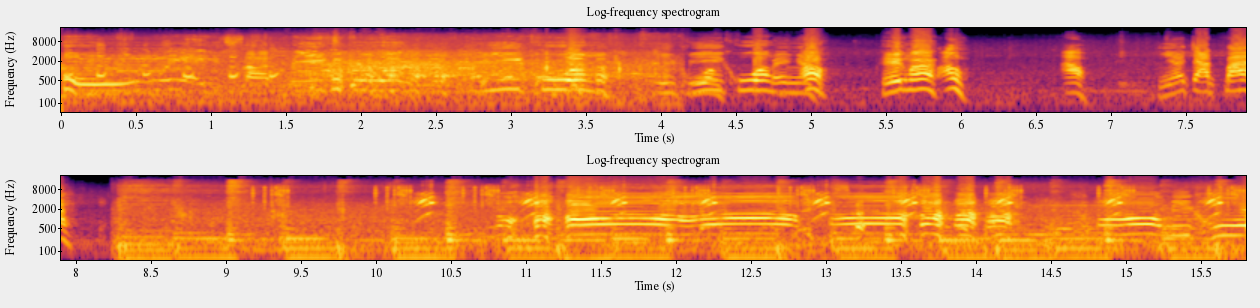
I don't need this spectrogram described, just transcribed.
โอ้ยไอสัตว์มี มีควงมีควงเป็นไง เอ้าเพลงมาเอ้าเอ้าเฮียจัดไปโอ้โหโอ้มีครัว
